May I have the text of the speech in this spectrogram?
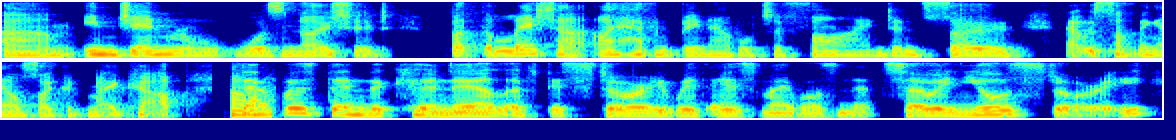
um, in general was noted but the letter I haven't been able to find. And so that was something else I could make up. Um, that was then the kernel of this story with Esme, wasn't it? So in your story,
